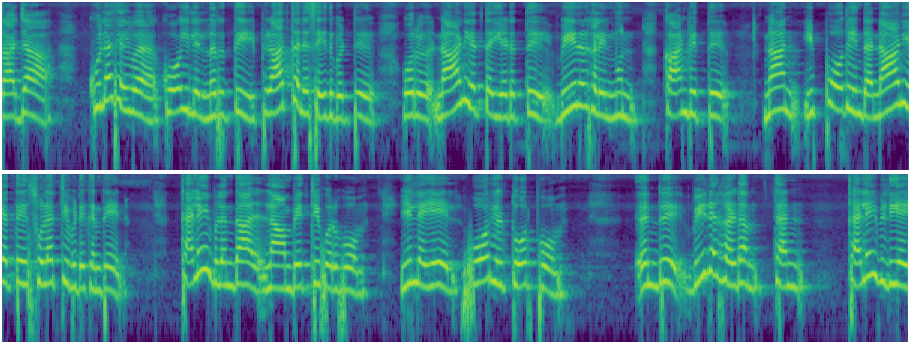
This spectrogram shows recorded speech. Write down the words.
ராஜா குலதெய்வ கோயிலில் நிறுத்தி பிரார்த்தனை செய்துவிட்டு ஒரு நாணயத்தை எடுத்து வீரர்களின் முன் காண்பித்து நான் இப்போது இந்த நாணயத்தை சுழற்றி விடுகின்றேன். தலை விழுந்தால் நாம் வெற்றி பெறுவோம். இல்லையேல் போரில் தோற்போம் என்று வீரர்களிடம் தன் தலைவிதியை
